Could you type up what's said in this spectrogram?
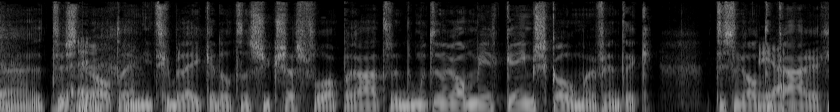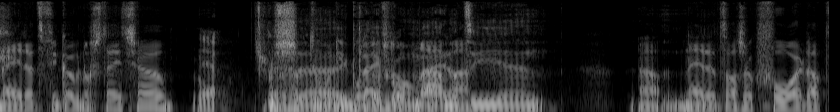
Uh, het is nog altijd niet gebleken dat een succesvol apparaat... Er moeten er al meer games komen, vind ik. Het is nog al te ja, karig. Nee, dat vind ik ook nog steeds zo. Ja. Dus uh, ik blijf gewoon bij dat die... Uh, oh, nee, dat was ook voor dat,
